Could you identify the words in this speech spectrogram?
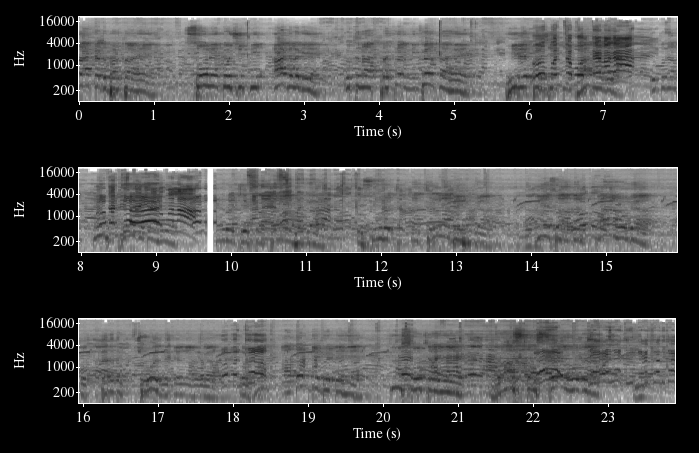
ताकत भरता है सोने को जितनी आग लगे उतना प्रखर निखरता है हीरे को पंच बघा. उतना पंच है. सूरज जैसा होगा तो सूरज जितना चलना भी होगा नदियों से अगर पार होगा तो कर्म छोड़ निकलना होगा और हम आदम के बेटे हैं क्यों सोच रहे हैं रास्ता सरल होगा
